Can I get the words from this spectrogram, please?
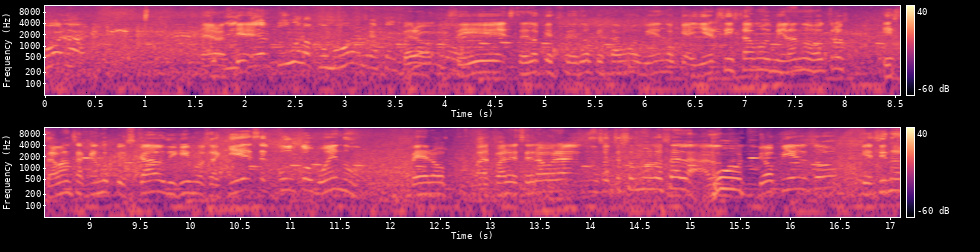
bola. Pero es Y que, ser duro como hombre hasta el pero fondo. sí, esto es lo que es lo que estamos viendo, que ayer sí estábamos mirando nosotros y estaban sacando pescado, dijimos, aquí es el punto bueno. Pero al parecer ahora nosotros somos los salados. Put- Yo pienso que sí nos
